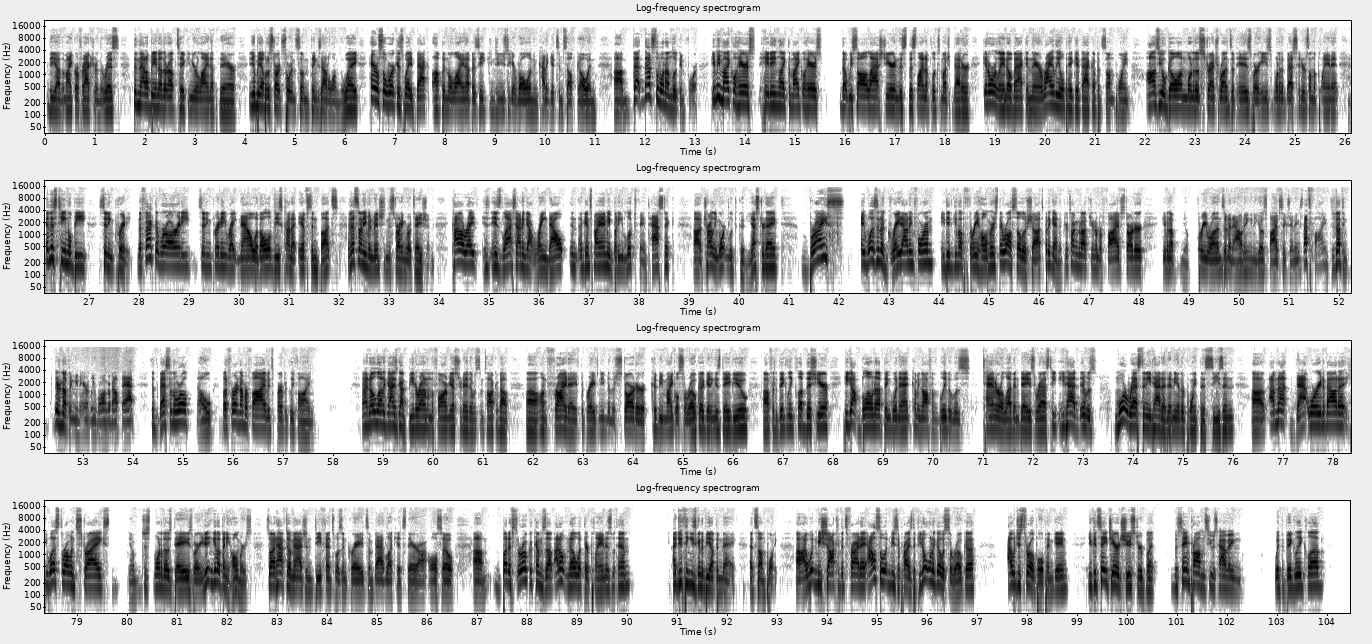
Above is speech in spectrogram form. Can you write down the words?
the uh, the microfracture in the wrist, then that'll be another uptick in your lineup there. And you'll be able to start sorting some things out along the way. Harris will work his way back up in the lineup as he continues to get rolling and kind of gets himself going. Um, that that's the one I'm looking for. Give me Michael Harris hitting like the Michael Harris that we saw last year, and this this lineup looks much better. Get Orlando back in there. Riley will pick it back up at some point. Ozzy will go on one of those stretch runs of his where he's one of the best hitters on the planet, and this team will be sitting pretty. The fact that we're already sitting pretty right now with all of these kind of ifs and buts, and that's not even mentioning the starting rotation. Kyle Wright, his, his last outing got rained out in, against Miami, but he looked fantastic. Uh, Charlie Morton looked good yesterday. Bryce, it wasn't a great outing for him. He did give up three homers. They were all solo shots. But again, if you're talking about your number five starter giving up you know three runs in an outing and he goes five six innings, that's fine. There's nothing there's nothing inherently wrong about that. Is it the best in the world? No. But for a number five, it's perfectly fine. Now, I know a lot of guys got beat around on the farm yesterday. There was some talk about uh, on Friday if the Braves need another starter, could be Michael Soroka getting his debut uh, for the big league club this year. He got blown up in Gwinnett, coming off of I believe it was ten or eleven days rest. He, would had it was more rest than he'd had at any other point this season. Uh, I'm not that worried about it. He was throwing strikes, you know, just one of those days where he didn't give up any homers. So I'd have to imagine defense wasn't great. Some bad luck hits there uh, also. Um, but if Soroka comes up, I don't know what their plan is with him. I do think he's going to be up in May at some point. Uh, I wouldn't be shocked if it's Friday. I also wouldn't be surprised if you don't want to go with Soroka. I would just throw a bullpen game. You could say Jared Schuster, but the same problems he was having with the big league club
